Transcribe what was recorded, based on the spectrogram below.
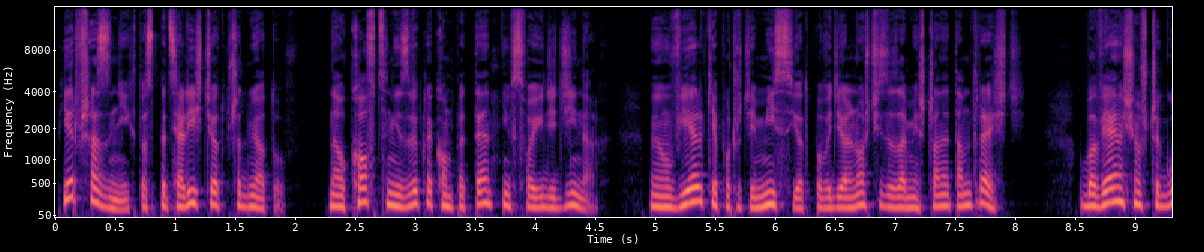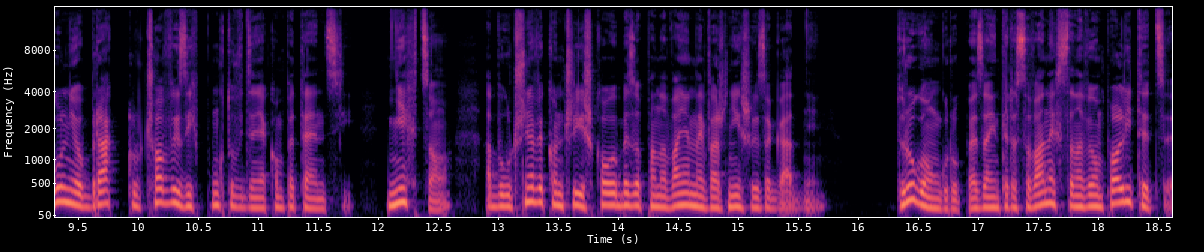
Pierwsza z nich to specjaliści od przedmiotów, naukowcy niezwykle kompetentni w swoich dziedzinach, mają wielkie poczucie misji i odpowiedzialności za zamieszczane tam treści. Obawiają się szczególnie o brak kluczowych z ich punktu widzenia kompetencji. Nie chcą, aby uczniowie kończyli szkoły bez opanowania najważniejszych zagadnień. Drugą grupę zainteresowanych stanowią politycy,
